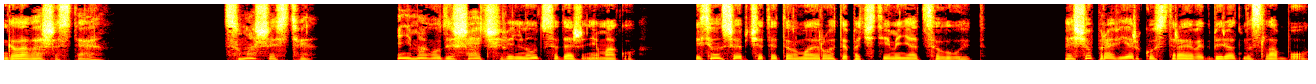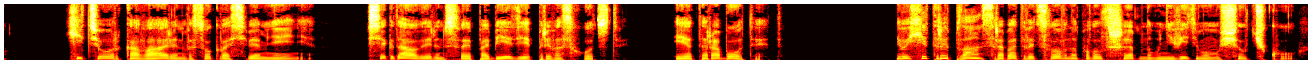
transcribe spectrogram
Глава шестая. Сумасшествие. Я не могу дышать, шевельнуться даже не могу. Ведь он шепчет это в мой рот и почти меня целует. А еще проверку устраивает, берет на слабо. Хитер, коварен, высокого о себе мнения. Всегда уверен в своей победе и превосходстве. И это работает. Его хитрый план срабатывает словно по волшебному, невидимому щелчку —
